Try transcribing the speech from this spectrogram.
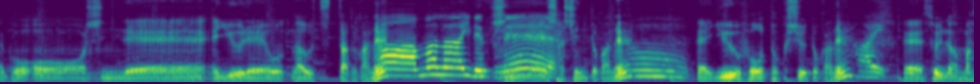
えーこう心霊幽霊をが映ったとかねああ、あんまないです心ね。霊写真とかね、うん。えー UFO 特集とかね、はい。えーそういうのは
